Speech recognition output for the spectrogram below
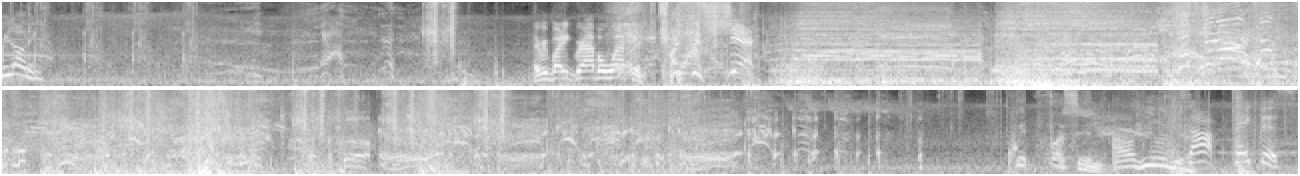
Reloading. Everybody grab a weapon. Touch this shit! Fussing. I'll heal you. Stop. Take this.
